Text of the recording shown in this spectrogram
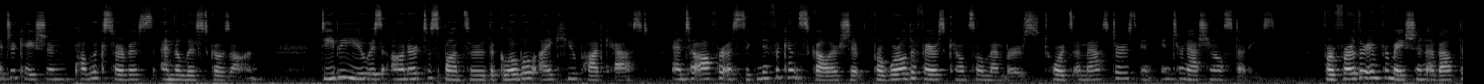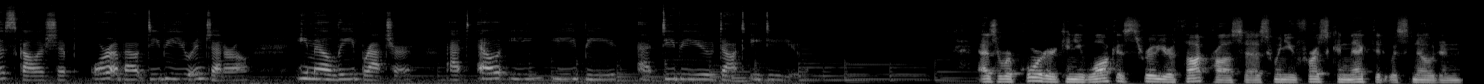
education, public service, and the list goes on. DBU is honored to sponsor the Global IQ podcast and to offer a significant scholarship for World Affairs Council members towards a Master's in International Studies. For further information about this scholarship or about DBU in general, email Lee Bratcher at leeb at dbu.edu. as a reporter, can you walk us through your thought process when you first connected with Snowden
